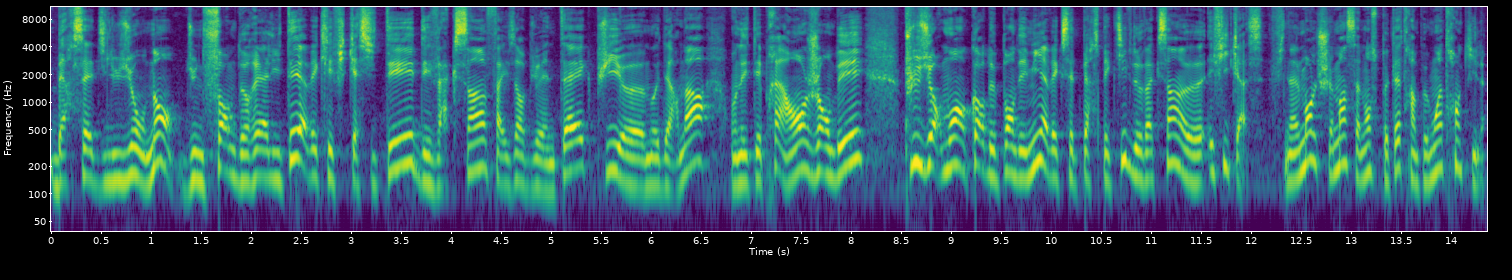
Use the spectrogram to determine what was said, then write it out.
berçait d'illusions, non, d'une forme de réalité avec l'efficacité des vaccins Pfizer, BioNTech, puis euh, Moderna. On était prêt à enjamber plusieurs mois encore de pandémie avec cette perspective de vaccins euh, efficaces. Finalement, le chemin s'annonce peut-être un peu moins tranquille.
